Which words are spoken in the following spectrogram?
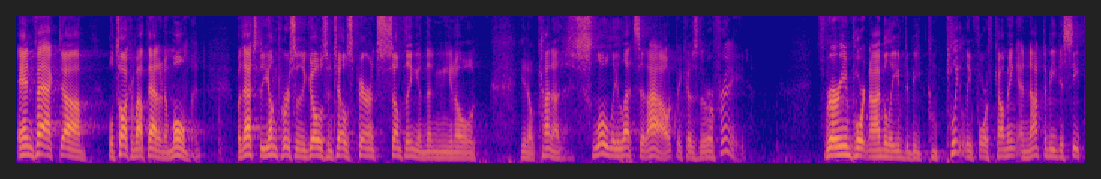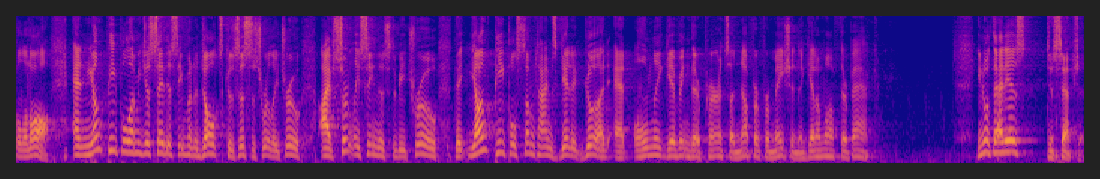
In fact, uh, We'll talk about that in a moment. But that's the young person that goes and tells parents something and then, you know, you know, kind of slowly lets it out because they're afraid. It's very important, I believe, to be completely forthcoming and not to be deceitful at all. And young people, let me just say this, even adults, because this is really true. I've certainly seen this to be true that young people sometimes get it good at only giving their parents enough information to get them off their back. You know what that is? Deception.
